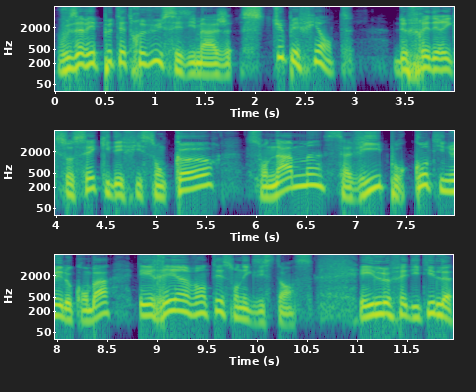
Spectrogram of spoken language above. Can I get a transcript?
Vous avez peut-être vu ces images stupéfiantes de Frédéric Sausset qui défie son corps, son âme, sa vie pour continuer le combat et réinventer son existence. Et il le fait, dit-il,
